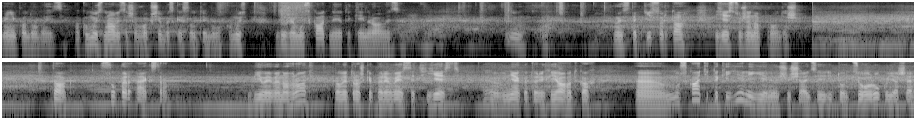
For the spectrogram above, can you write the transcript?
Мені подобається. А комусь нравиться, щоб взагалі без кислоти було. Комусь дуже мускатний такий нравиться. Ну, ось такі сорта є вже на продаж. Так, супер екстра. Білий виноград, коли трошки перевисить, є в некоторих ягодках е, мускатик такий єлі-єлі ощущається. І то цього року я ще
